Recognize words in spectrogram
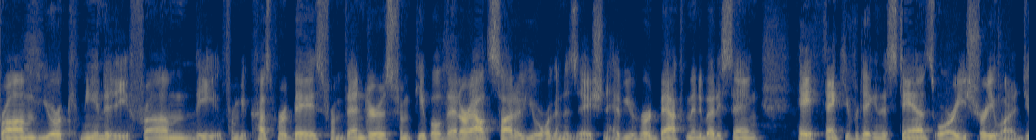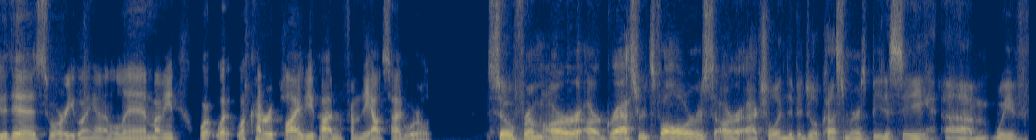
from your community, from the from your customer base, from vendors, from people that are outside of your organization? Have you heard back from anybody saying, "Hey, thank you for taking this stance," or "Are you sure you want to do this?" or "Are you going out on a limb?" I mean, what what what kind of reply have you gotten from the outside world? So from our our grassroots followers, our actual individual customers, B2C, um, we've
